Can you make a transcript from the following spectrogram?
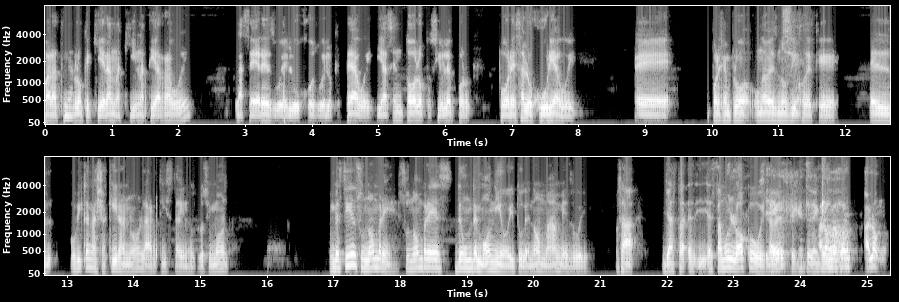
para tener lo que quieran aquí en la tierra, güey. Placeres, güey, lujos, güey, lo que sea, güey. Y hacen todo lo posible por, por esa lujuria, güey. Eh, por ejemplo, una vez nos dijo de que el, ubican a Shakira, ¿no? La artista y nosotros, Simón, investiguen su nombre, su nombre es de un demonio y tú de no mames, güey. O sea, ya está, está muy loco, güey, sí, ¿sabes? bien A lo mejor, a lo,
